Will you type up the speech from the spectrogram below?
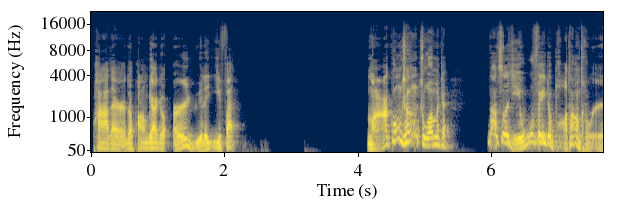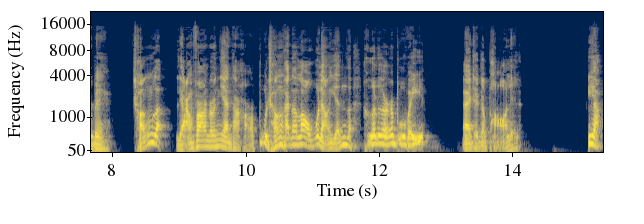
趴在耳朵旁边就耳语了一番。马工程琢磨着，那自己无非就跑趟腿呗。成了，两方都念他好；不成，还能落五两银子，何乐而不为呀？哎，这就跑来了。哎呀，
